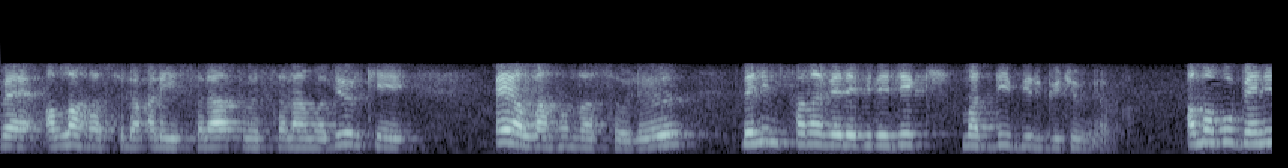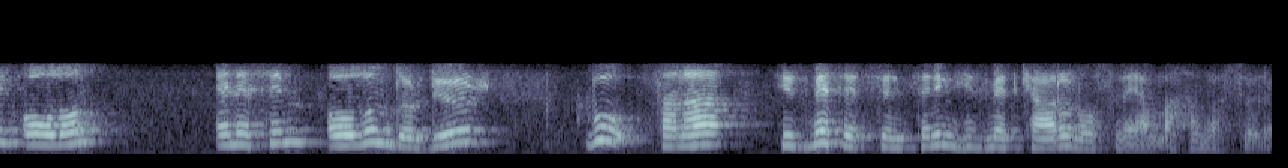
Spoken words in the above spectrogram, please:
ve Allah Resulü aleyhissalatu vesselama diyor ki Ey Allah'ın Resulü benim sana verebilecek maddi bir gücüm yok. Ama bu benim oğlum Enes'in oğlumdur diyor. Bu sana hizmet etsin, senin hizmetkarın olsun ey Allah'ın Resulü.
